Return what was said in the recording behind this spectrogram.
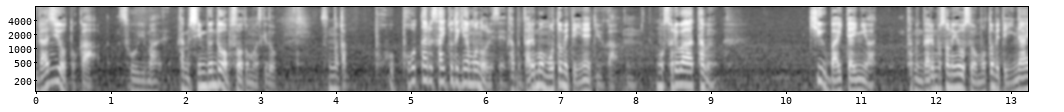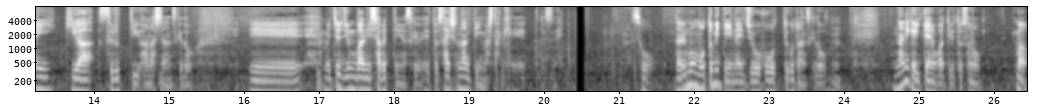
ラジオとかそういうまあ多分新聞とかもそうだと思うんですけどそのなんかポータルサイト的なものをですね多分誰も求めていないというか、うん、もうそれは多分旧媒体には多分誰もその要素を求めていない気がするっていう話なんですけど、えー、一応順番に喋ってみますけど、えっと、最初何て言いましたっけ？えっとですね。そう。誰も求めていない情報ってことなんですけど、うん、何が言いたいのかというとそのまあ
